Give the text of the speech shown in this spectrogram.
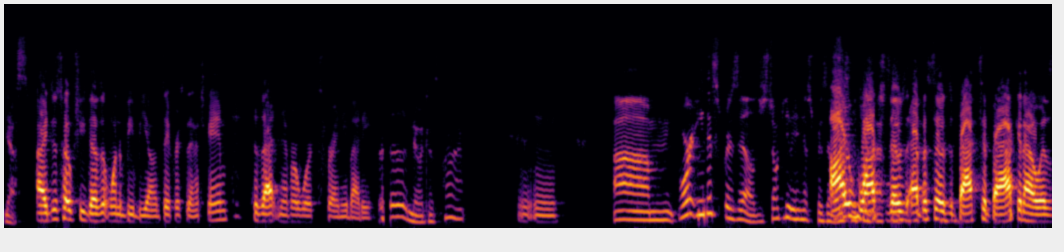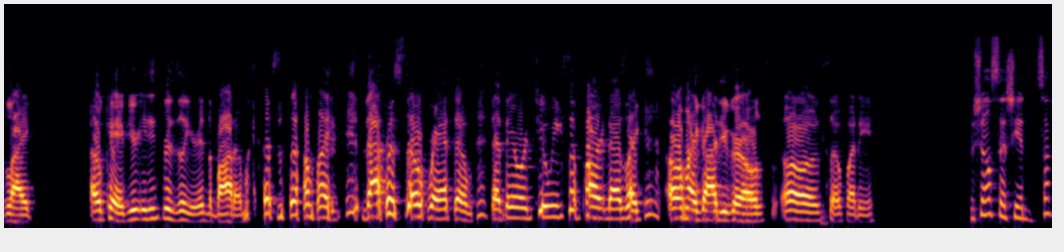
Yes. i just hope she doesn't want to be beyonce for snatch game because that never works for anybody no, it does not. Mm-mm. Um, or Enos Brazil. Just don't do Enos Brazil. i Just don't do watched those episodes back to back and i was like okay, if you're in East Brazil, you're in the bottom because I'm like, that was so random that they were two weeks apart, and I was like, oh my god, you girls, oh, so funny. Michelle says she had such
